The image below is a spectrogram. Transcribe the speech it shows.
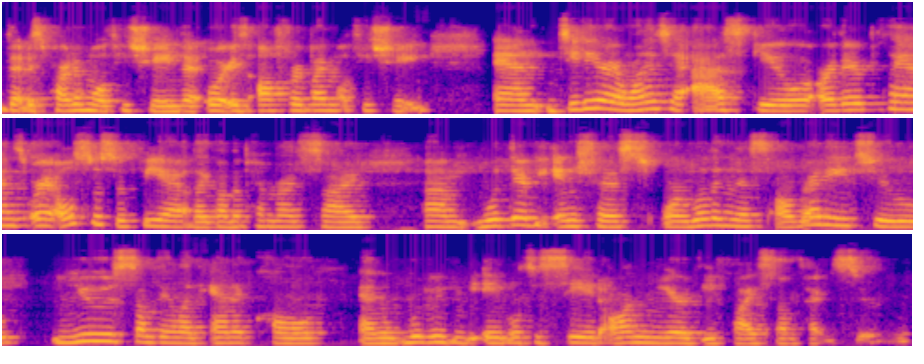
that is part of multi-chain that or is offered by multi-chain. And Didier, I wanted to ask you, are there plans, or also Sophia, like on the Pembrock side, um, would there be interest or willingness already to use something like Anycall, and would we be able to see it on near DeFi sometime soon?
